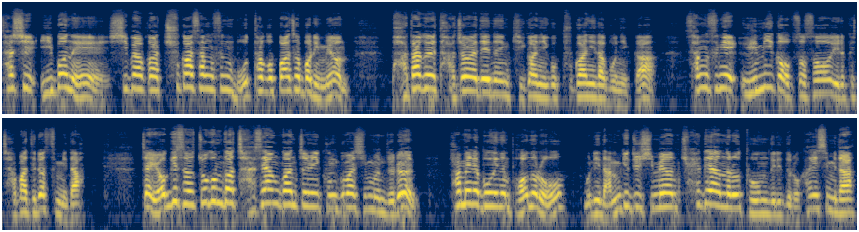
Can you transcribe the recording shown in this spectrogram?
사실 이번에 시바가 추가 상승 못하고 빠져버리면 바닥을 다져야 되는 기간이고 구간이다 보니까 상승의 의미가 없어서 이렇게 잡아드렸습니다. 자 여기서 조금 더 자세한 관점이 궁금하신 분들은 화면에 보이는 번호로 문의 남겨주시면 최대한으로 도움드리도록 하겠습니다.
